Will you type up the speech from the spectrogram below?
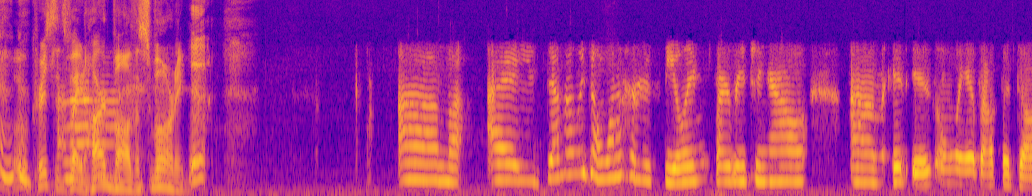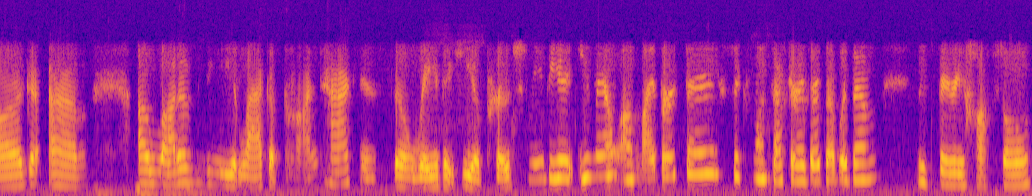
Oh, Kristin's playing hardball this morning. Um, I definitely don't want to hurt his feelings by reaching out. Um, it is only about the dog. Um, a lot of the lack of contact is the way that he approached me via email on my birthday, six months after I broke up with him. It was very hostile.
